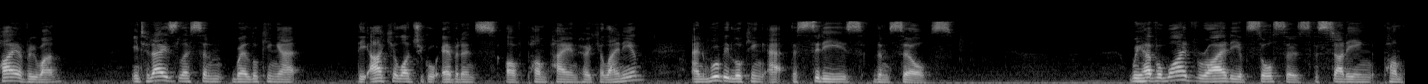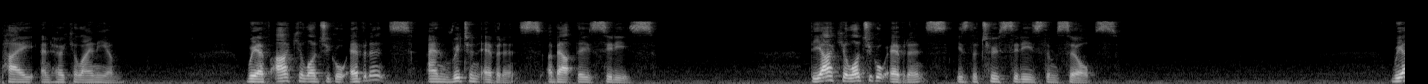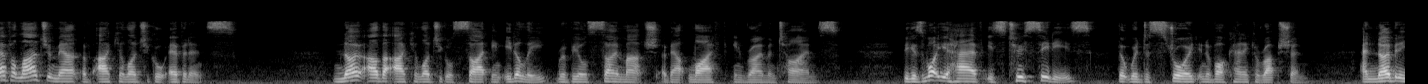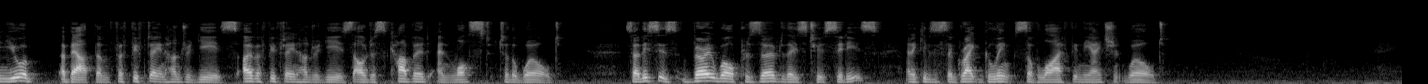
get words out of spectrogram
Hi everyone. In today's lesson, we're looking at the archaeological evidence of Pompeii and Herculaneum, and we'll be looking at the cities themselves. We have a wide variety of sources for studying Pompeii and Herculaneum. We have archaeological evidence and written evidence about these cities. The archaeological evidence is the two cities themselves. We have a large amount of archaeological evidence. No other archaeological site in Italy reveals so much about life in Roman times. Because what you have is two cities that were destroyed in a volcanic eruption, and nobody knew about them for 1500 years. Over 1500 years, they were just covered and lost to the world. So, this is very well preserved, these two cities, and it gives us a great glimpse of life in the ancient world.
